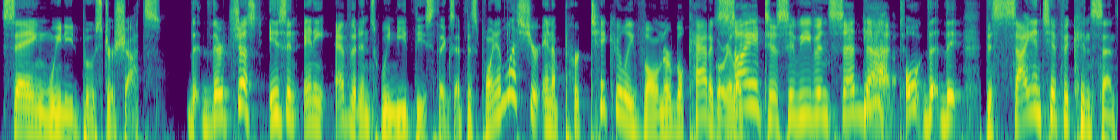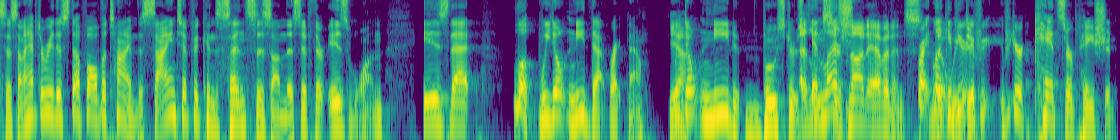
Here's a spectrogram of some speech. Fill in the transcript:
saying we need booster shots. Th- There just isn't any evidence we need these things at this point, unless you're in a particularly vulnerable category. Like- Scientists have even said yeah. that. Oh, the, the the scientific consensus, and I have to read this stuff all the time. The scientific consensus on this, if there is one, is that look, we don't need that right now. Yeah. We don't need boosters At unless there's not evidence. right. Like if you're, if you're if you're a cancer patient,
